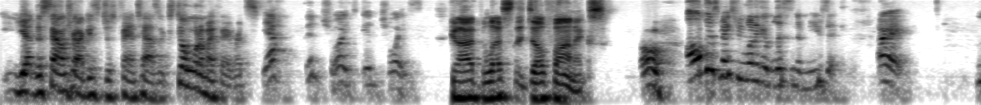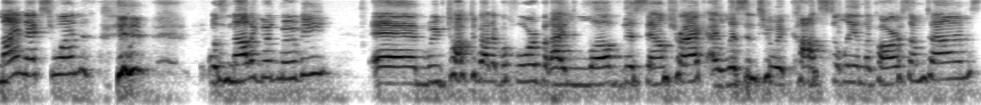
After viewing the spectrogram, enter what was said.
yeah the soundtrack is just fantastic still one of my favorites Yeah, good choice. Good choice. God bless the Delfonics. oh All this makes me want to go listen to music. All right, my next one was not a good movie, and we've talked about it before. But I love this soundtrack. I listen to it constantly in the car sometimes,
